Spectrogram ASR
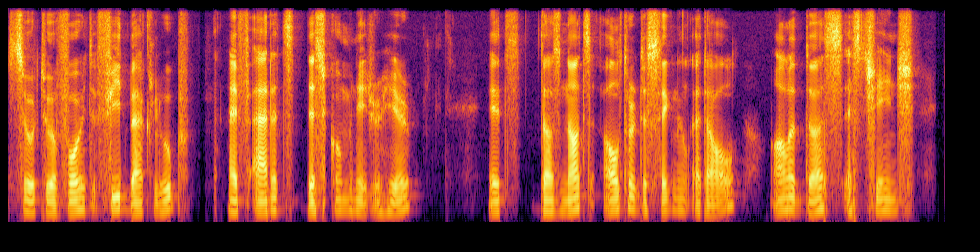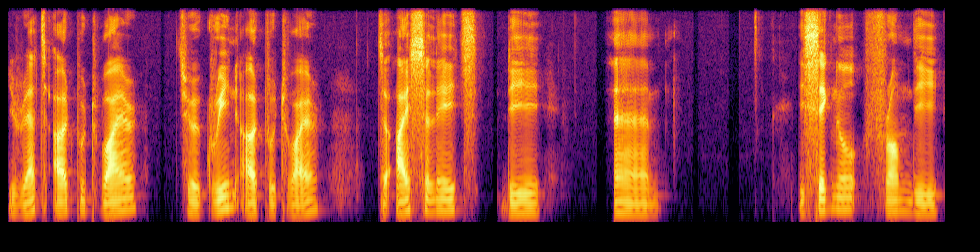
so to avoid a feedback loop, I've added this combinator here. It does not alter the signal at all. All it does is change the red output wire to a green output wire to isolate the um, the signal from the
